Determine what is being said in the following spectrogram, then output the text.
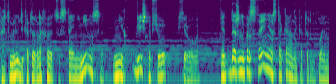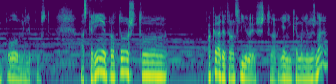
Поэтому люди, которые находятся в состоянии минуса, у них вечно все херово. Это даже не про состояние стакана, который наполовину полон или пуст, а скорее про то, что пока ты транслируешь, что я никому не нужна,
